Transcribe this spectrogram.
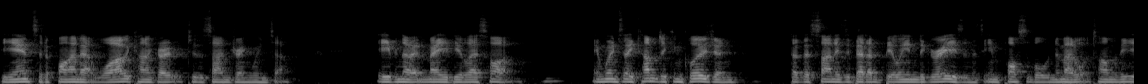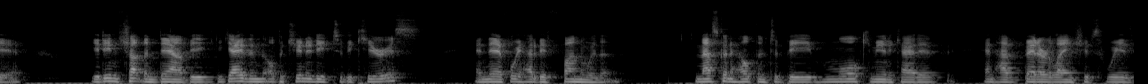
the answer to find out why we can't go to the sun during winter, even though it may be less hot? And when they come to conclusion that the sun is about a billion degrees and it's impossible no matter what time of the year, you didn't shut them down, but you gave them the opportunity to be curious and therefore you had a bit of fun with it. And that's going to help them to be more communicative and have better relationships with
